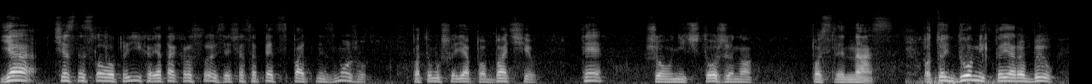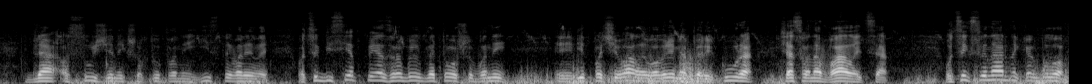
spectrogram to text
Я, чесне слово, приїхав, я так розстроївся, зараз опять спати не зможу, тому що я побачив те, що унічтожено після нас. Отой домик, то я робив для осуджених, щоб тут вони їсти варили. Оцю бесідку я зробив для того, щоб вони е, відпочивали во время перекура. Зараз вона валиться. У цих свинарниках було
